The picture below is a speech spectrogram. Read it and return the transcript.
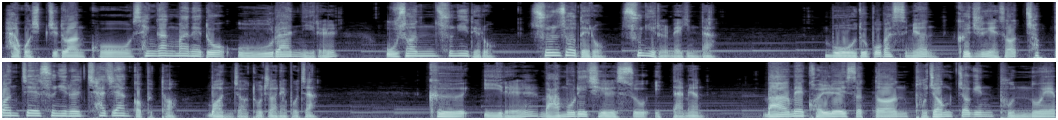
하고 싶지도 않고 생각만 해도 우울한 일을 우선 순위대로, 순서대로 순위를 매긴다. 모두 뽑았으면 그 중에서 첫 번째 순위를 차지한 것부터 먼저 도전해보자. 그 일을 마무리 지을 수 있다면 마음에 걸려 있었던 부정적인 분노의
